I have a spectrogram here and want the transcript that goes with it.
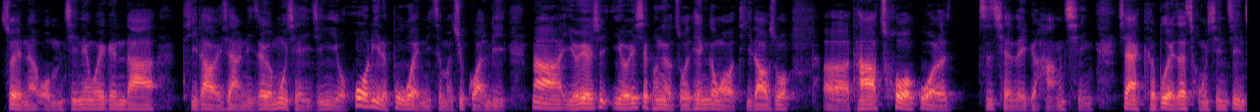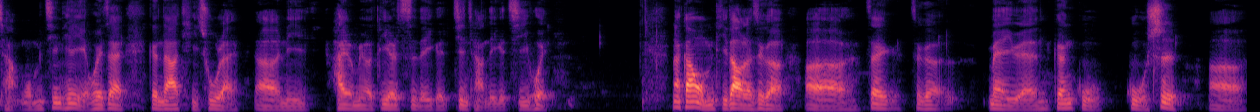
所以呢，我们今天会跟大家提到一下，你这个目前已经有获利的部位，你怎么去管理？那有一些有一些朋友昨天跟我提到说，呃，他错过了。之前的一个行情，现在可不可以再重新进场？我们今天也会再跟大家提出来。呃，你还有没有第二次的一个进场的一个机会？那刚刚我们提到了这个，呃，在这个美元跟股股市，呃，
